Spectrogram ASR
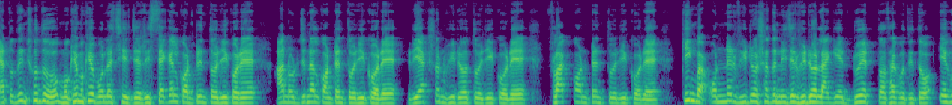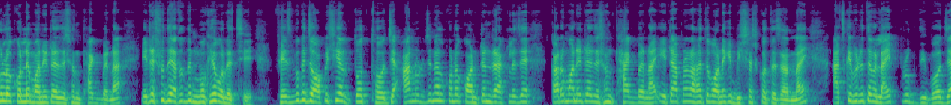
এতদিন শুধু মুখে মুখে বলেছি যে রিসাইকেল কন্টেন্ট তৈরি করে আনঅরিজিনাল কন্টেন্ট তৈরি করে রিয়াকশন ভিডিও তৈরি করে ফ্লাগ কন্টেন্ট তৈরি করে, কিংবা অন্যের ভিডিওর সাথে নিজের ভিডিও লাগিয়ে ডুয়েট তথাকথিত, এগুলো করলে মনিটাইজেশন থাকবে না। এটা শুধু এতদিন মুখে বলেছি। ফেসবুকে যে অফিসিয়াল তথ্য যে আনঅরিজিনাল কোনো কন্টেন্ট রাখলে যে কারও মনিটাইজেশন থাকবে না, এটা আপনারা হয়তো অনেকে বিশ্বাস করতে চান নাই। আজকে ভিডিওতে আমি লাইভ প্রুফ দিব যে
